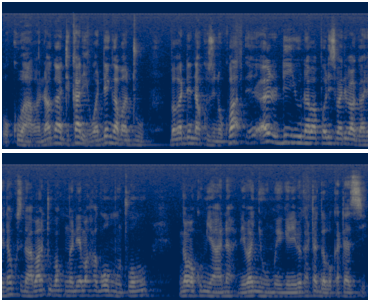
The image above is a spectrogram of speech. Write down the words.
okuba abantu. Naga nti kale wadde nga abantu babadde ennaku zino kuba ldu n'abapoliisi bali bagaa ennaku zino abantu bakuŋŋanira amaka g'omuntu omu nga makumi ana ne banywa omwenge ne bekataga bukatazzi.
